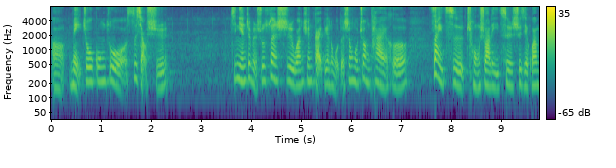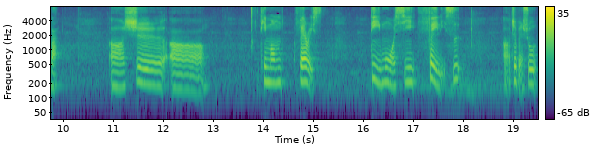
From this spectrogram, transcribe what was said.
啊，每周工作四小时。今年这本书算是完全改变了我的生活状态和。再次重刷了一次世界观吧，呃，是呃，Timon Ferris，蒂莫西·费里斯，啊，这本书，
